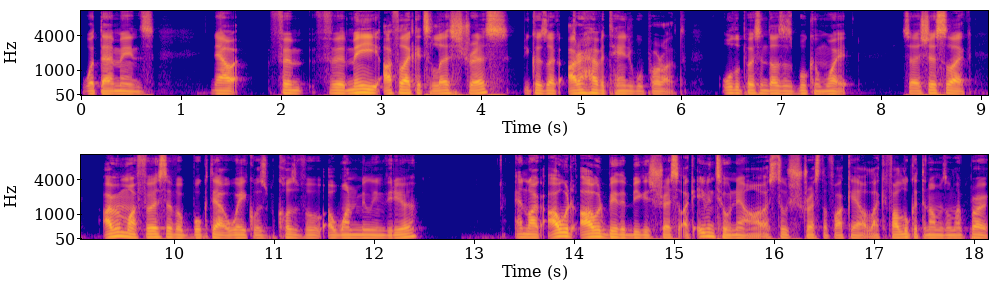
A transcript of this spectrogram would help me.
what that means. Now for for me, I feel like it's less stress because like I don't have a tangible product. All the person does is book and wait. So it's just like I remember my first ever booked out week was because of a, a one million video. And like I would I would be the biggest stress. Like even till now, I still stress the fuck out. Like if I look at the numbers, I'm like, bro,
